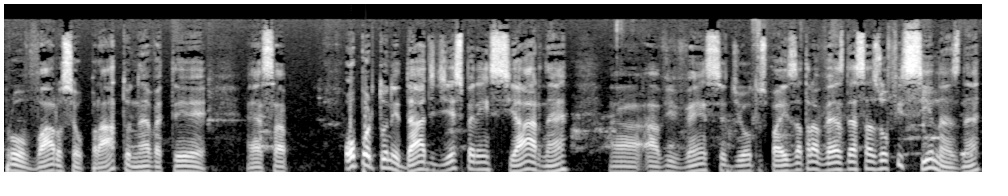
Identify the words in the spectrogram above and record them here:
provar o seu prato, né? Vai ter essa oportunidade de experienciar, né? A, a, vivência de outros países através dessas oficinas, né?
